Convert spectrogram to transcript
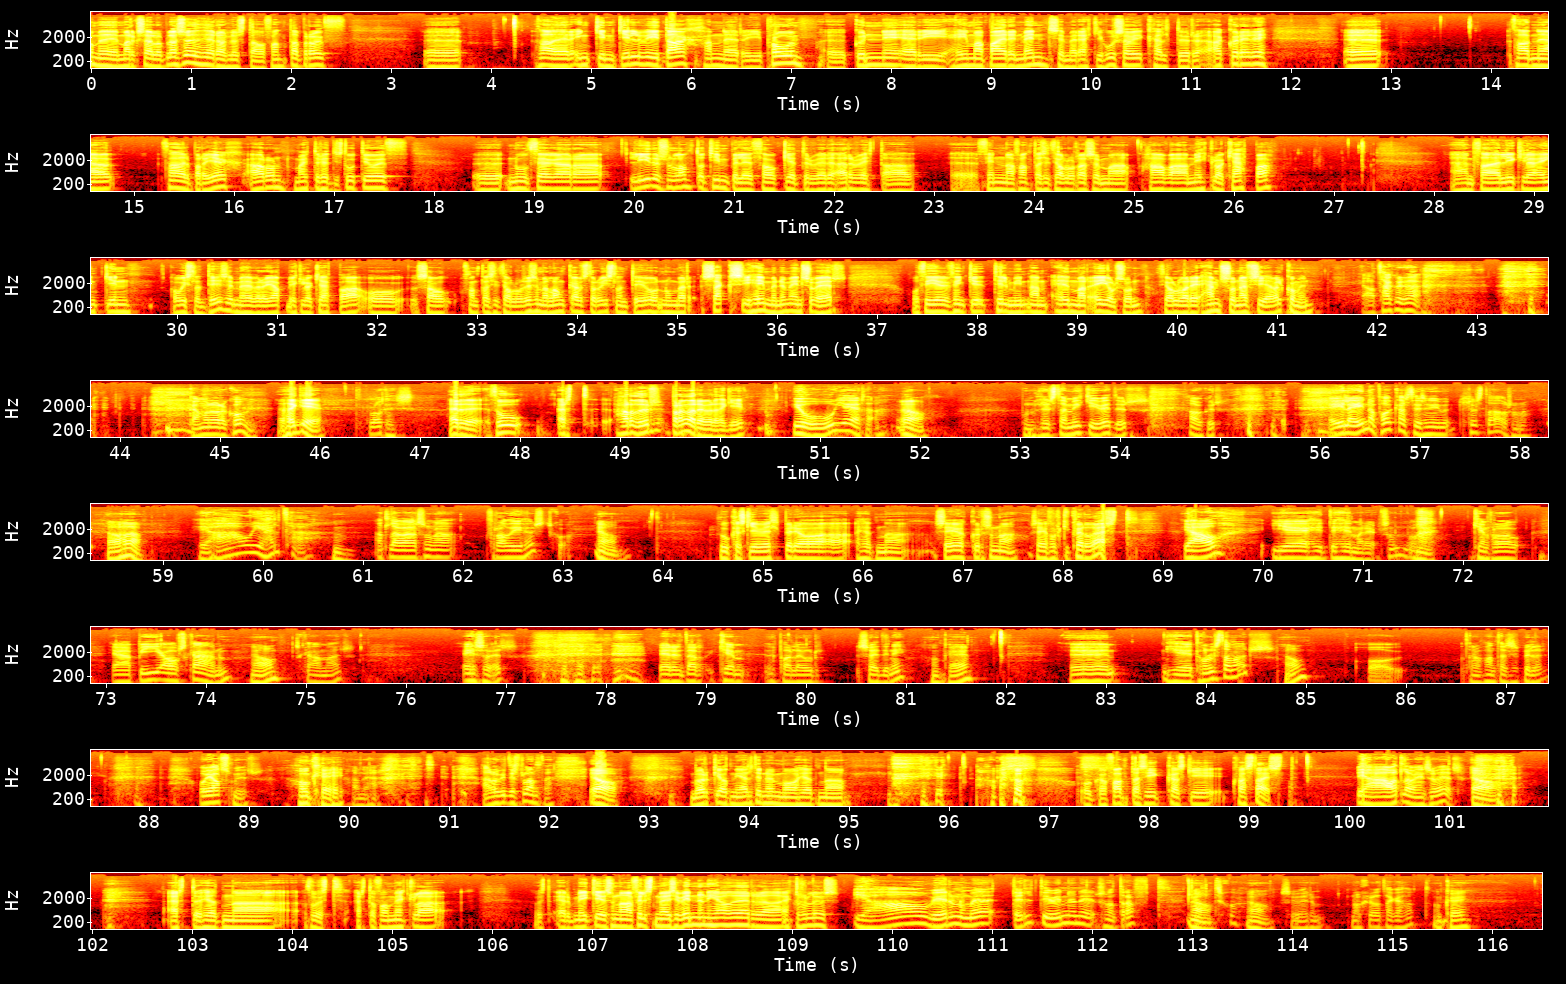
Komiði Mark Sæl og Blessuð þeir að hlusta á Fantabrögð. Uh, Það er engin Gilvi í dag, hann er í prófum. Uh, Gunni er í heimabærin minn sem er ekki Húsavík heldur Akureyri. Uh, Þannig að það er bara ég, Aron, mættur hérna í stúdióið Nú þegar að líður svona langt á tímbilið þá getur verið erfitt að finna fantasy-þjálfara sem að hafa miklu að keppa. En það er líklega engin á Íslandi sem hefur verið jafn miklu að keppa og sá fantasy-þjálfari sem er langafistur á Íslandi og nummer 6 í heiminum eins og er. Og því hefur fengið til mín hann Eðmar Eyjólfsson, þjálfari Hemsson FC, velkomin. Já, takk fyrir það. Gaman að vera komin Er það ekki? Lóknis Herðu, þú ert harður, bragðar hefur það ekki? Jú, ég er það. Já, Búin að hlusta mikið í vetur á okkur. Eiginlega eina podcasti sem ég hlusta á svona. Já það. Já, ég held það. Mm. Allavega svona frá því í haust sko. Já, þú kannski vilt byrja að hérna, segja okkur svona, segja fólki hver þú ert. Já, ég heiti Heiðmar Eilsson og kem frá, já, bí á Skaganum. Skagamæður. Eins og er. Er reyndar kem uppálega úr sveitinni. Ok, um, Ég er tónlistamæður já, og það er fantasi spilari og járnsmiður ok, þannig að það er okkur til splanda já, mörg játn í eldinum og hérna, og hvað fantasi kannski, hvað stæst? já allavega eins og er. Já, ertu hérna, þú veist, ertu að fá mikla, veist, er mikið svona fylgst með þessi vinnun hjá þér eða eitthvað svo leiðis? já við erum nú með deild í vinnunni svona draft Já, sko, já, sem við erum nokkur að taka þátt. Ok.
